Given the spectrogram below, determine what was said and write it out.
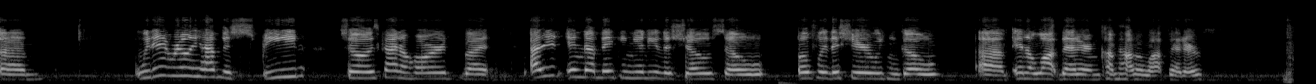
Um, we didn't really have the speed, so it was kind of hard. But I didn't end up making any of the shows, so hopefully this year we can go um, in a lot better and come out a lot better.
